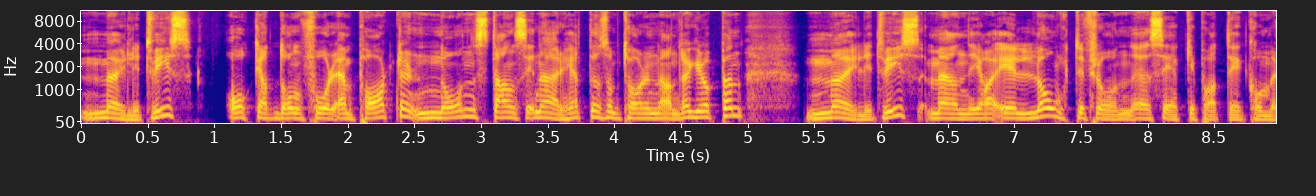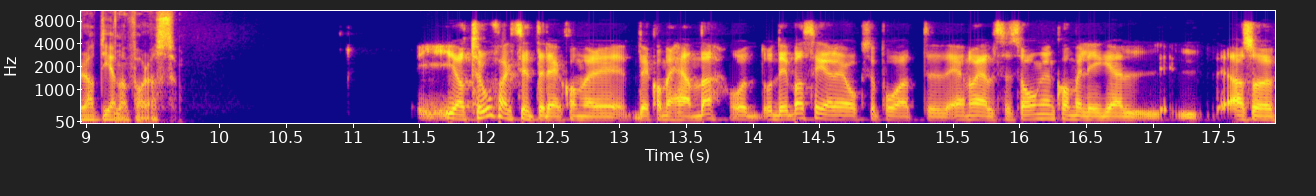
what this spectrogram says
Möjligtvis. Och att de får en partner någonstans i närheten som tar den andra gruppen? Möjligtvis, men jag är långt ifrån eh, säker på att det kommer att genomföras. Jag tror faktiskt inte det kommer, det kommer hända. Och, och det baserar jag också på att eh, NHL-säsongen kommer ligga... Alltså,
